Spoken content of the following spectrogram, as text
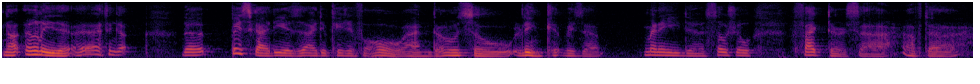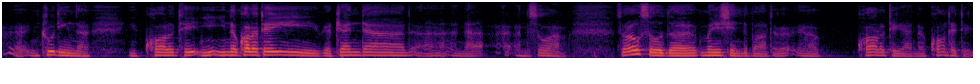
not only the, I think the basic idea is education for all and also link with many the social factors uh, of the, uh, including the equality, inequality, agenda, uh, and, and so on. So also the mentioned about quality and quantity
